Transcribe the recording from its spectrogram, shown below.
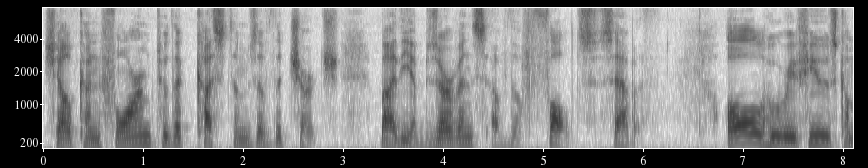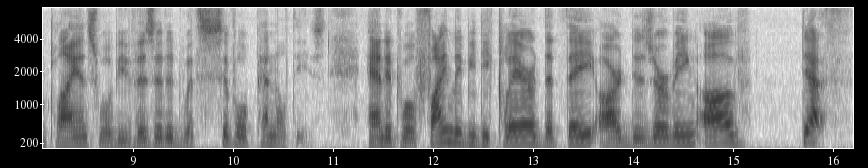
shall conform to the customs of the church by the observance of the false Sabbath. All who refuse compliance will be visited with civil penalties, and it will finally be declared that they are deserving of death.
